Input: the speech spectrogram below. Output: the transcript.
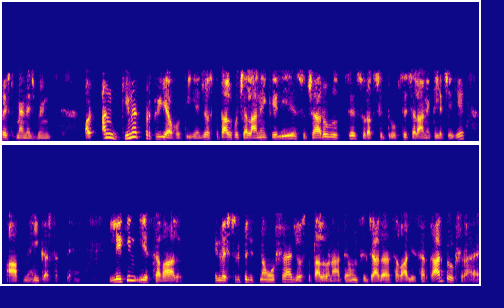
waste management और अनगिनत प्रक्रिया होती है जो अस्पताल को चलाने के लिए सुचारू रूप से, सुरक्षित रूप से चलाने के लिए चाहिए, आप नहीं कर सकते हैं। लेकिन ये सवाल इन्वेस्टर पे जितना उठ रहा है, जो अस्पताल बनाते हैं, उनसे ज़्यादा सवाल ये सरकार पे उठ रहा है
